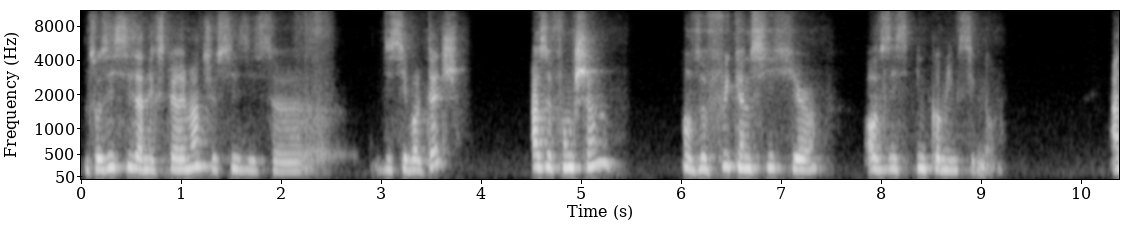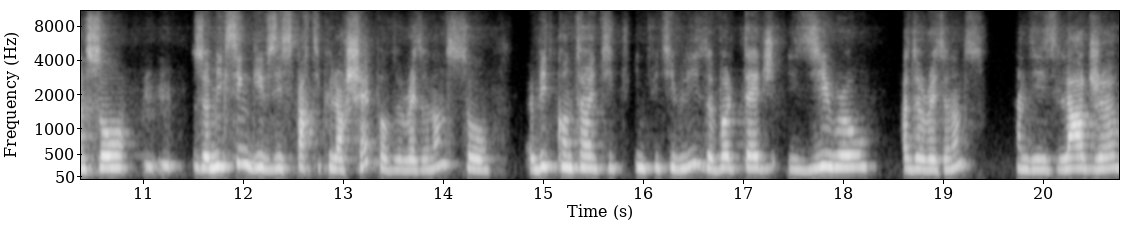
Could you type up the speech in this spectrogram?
And so this is an experiment. You see this uh, DC voltage as a function of the frequency here of this incoming signal. And so the mixing gives this particular shape of the resonance. So a bit counterintuitively, the voltage is zero at the resonance and is larger.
